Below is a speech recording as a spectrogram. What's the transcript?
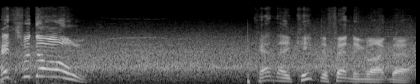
Heads for goal! Can they keep defending like that?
